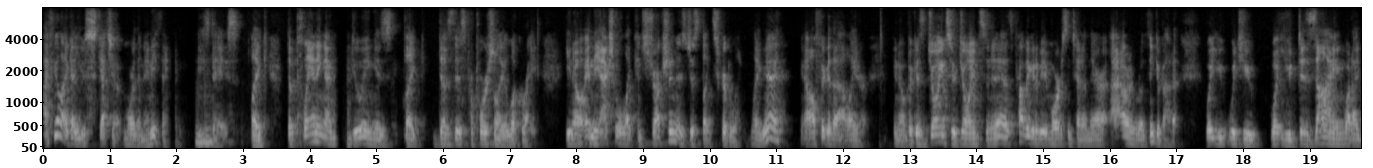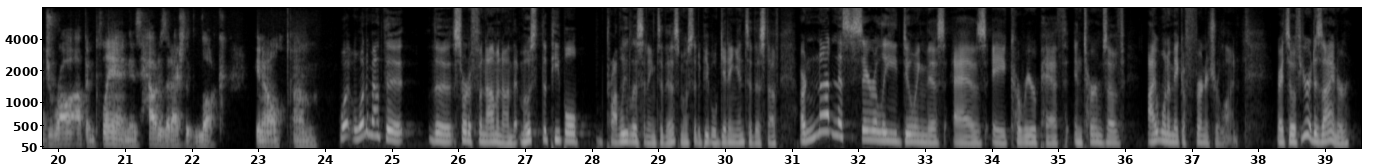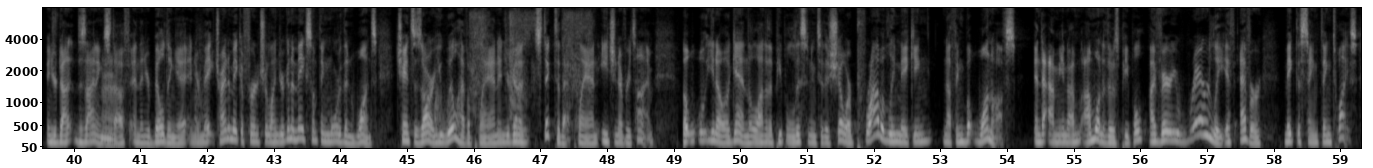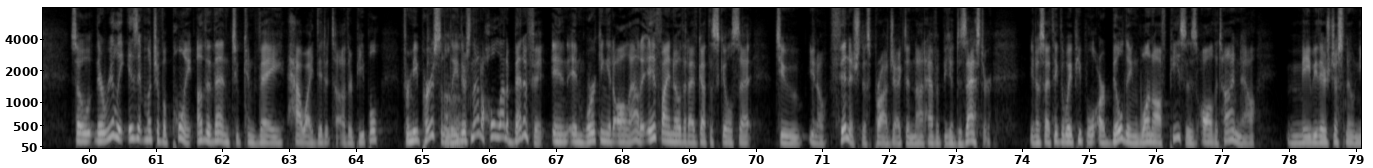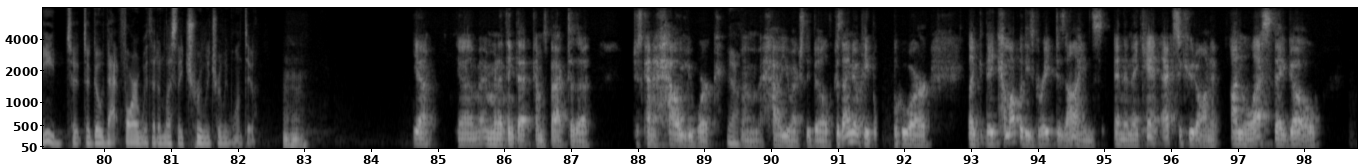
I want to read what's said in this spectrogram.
I feel like I use SketchUp more than anything these mm-hmm. days. Like the planning I'm doing is like, does this proportionally look right? You know, and the actual like construction is just like scribbling. Like, yeah, I'll figure that out later. You know, because joints are joints, and it's probably going to be a mortise and tenon there. I don't even really think about it. What you, what you, what you design, what I draw up and plan is how does it actually look? You know. Um, what What about the the sort of phenomenon that most of the people probably listening to this, most of the people getting into this stuff are not necessarily doing this as a career path in terms of, I want to make a furniture line. Right. So if you're a designer and you're designing mm. stuff and then you're building it and you're make, trying to make a furniture line, you're going to make something more than once. Chances are you will have a plan and you're going to stick to that plan each and every time. But, you know, again, a lot of the people listening to this show are probably making nothing but one offs and I mean, I'm, I'm one of those people. I very rarely, if ever, make the same thing twice. So there really isn't much of a point other than to convey how I did it to other people. For me personally, uh-huh. there's not a whole lot of benefit in in working it all out if I know that I've got the skill set to, you know, finish this project and not have it be a disaster. You know, so I think the way people are building one-off pieces all the time now, maybe there's just no need to to go that far with it unless they truly truly want to. Mm-hmm. Yeah, yeah. I mean, I think that comes back to the just kind of how you work, yeah. um, how you actually build. Because I know people who are like they come up with these great designs and then they can't execute on it unless they go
